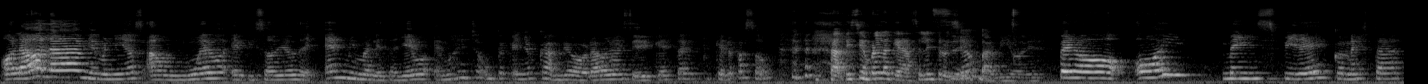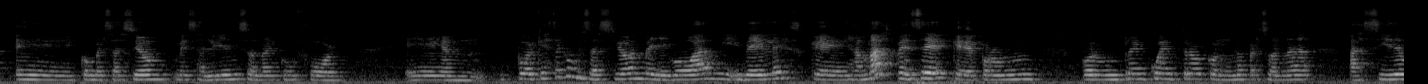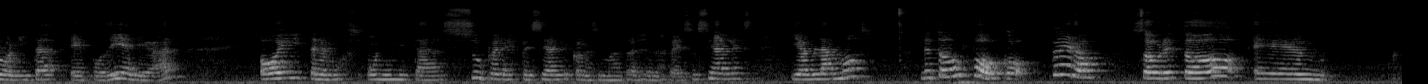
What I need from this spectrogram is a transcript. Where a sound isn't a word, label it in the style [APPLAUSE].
Hola, hola, bienvenidos a un nuevo episodio de En mi maleta llevo. Hemos hecho un pequeño cambio, ahora van a decir que esta, qué le pasó. Tati siempre la que hace la introducción, Sí. Barbie hoy. Pero hoy me inspiré con esta eh, conversación, me salí de mi zona de confort, eh, porque esta conversación me llegó a niveles que jamás pensé que por un, por un reencuentro con una persona así de bonita eh, podía llegar. Hoy tenemos una invitada súper especial que conocimos a través de las redes sociales y hablamos de todo un poco, pero sobre todo em,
